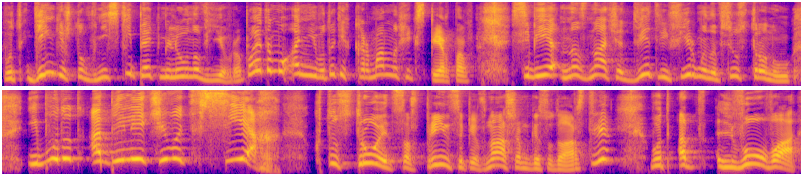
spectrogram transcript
вот деньги, чтобы внести 5 миллионов евро. Поэтому они вот этих карманных экспертов себе назначат 2-3 фирмы на всю страну и будут обелечивать всех, кто строится, в принципе, в нашем государстве. Вот от Львова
